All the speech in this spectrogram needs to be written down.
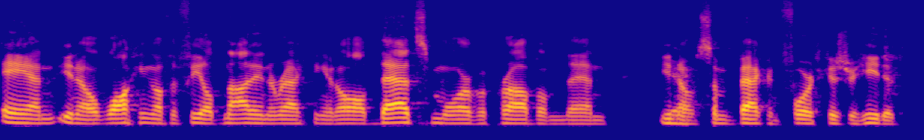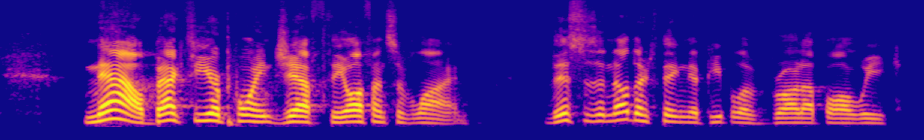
and you know walking off the field not interacting at all that's more of a problem than you yeah. know some back and forth because you're heated now back to your point jeff the offensive line this is another thing that people have brought up all week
